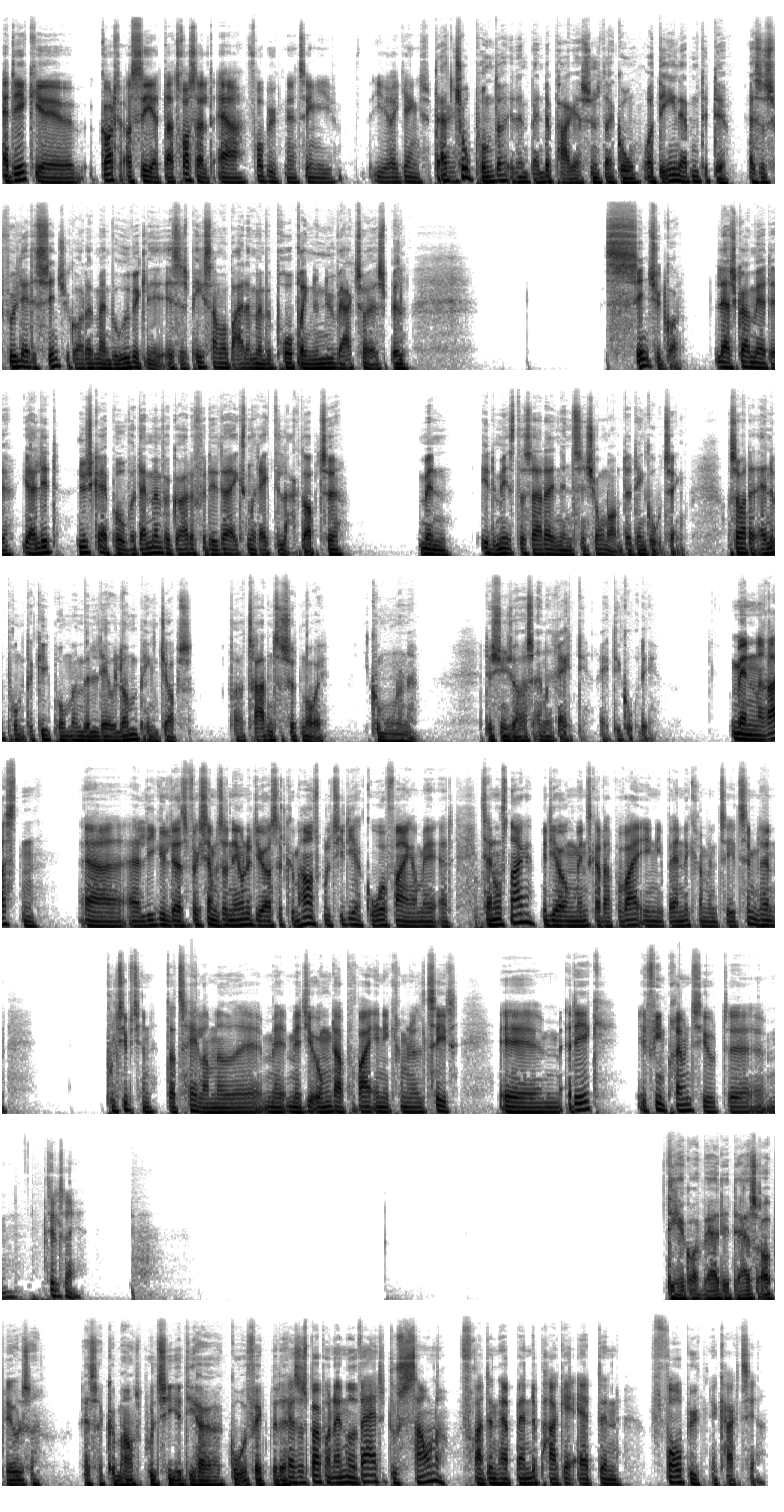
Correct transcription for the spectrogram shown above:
Er det ikke øh, godt at se, at der trods alt er forebyggende ting i, i regeringspakke? Der er to punkter i den bandepakke, jeg synes, der er gode, og det ene af dem, det er det. Altså selvfølgelig er det sindssygt godt, at man vil udvikle SSP-samarbejde, at man vil prøve at bringe nye værktøjer i spil sindssygt godt. Lad os gøre mere af det. Jeg er lidt nysgerrig på, hvordan man vil gøre det, for det der er ikke sådan rigtig lagt op til. Men i det mindste, så er der en intention om det. Det er en god ting. Og så var der et andet punkt, der gik på, at man vil lave lommepengejobs fra 13 til 17 år i kommunerne. Det synes jeg også er en rigtig, rigtig god idé. Men resten er, er ligegyldigt. Altså for eksempel så nævner de også, at Københavns politi de har gode erfaringer med at tage nogle snakke med de her unge mennesker, der er på vej ind i bandekriminalitet. Simpelthen politibetjente, der taler med, øh, med, med de unge, der er på vej ind i kriminalitet. Øh, er det ikke et fint præventivt øh, tiltag? Det kan godt være, det er deres oplevelse. Altså Københavns politi, at de har god effekt ved det. Jeg så spørge på en anden måde. Hvad er det, du savner fra den her bandepakke af den forebyggende karakter?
